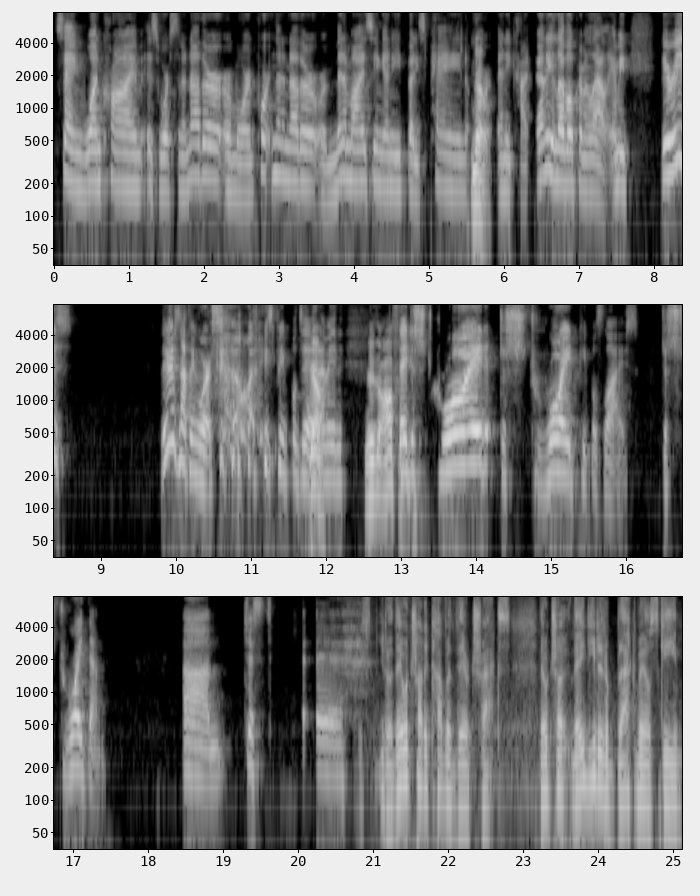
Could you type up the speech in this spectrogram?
saying one crime is worse than another, or more important than another, or minimizing anybody's pain, No. or any kind, any level of criminality. I mean, there is there is nothing worse than what these people did. No. I mean, it's awful they destroyed destroyed people's lives, destroyed them. Um, just. Uh, you know they would try to cover their tracks they would try they needed a blackmail scheme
